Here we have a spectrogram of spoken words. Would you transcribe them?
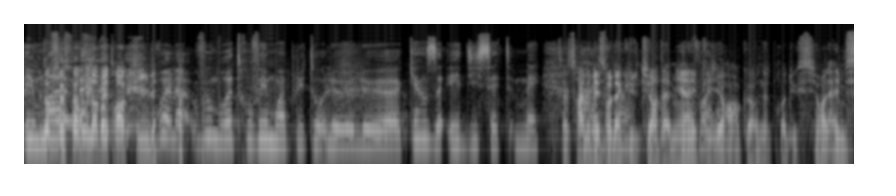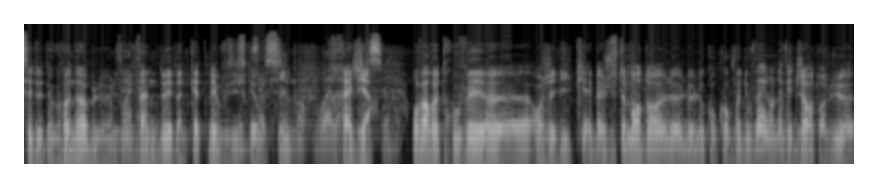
Et Donc moi, ce soir, vous dormez tranquille. voilà, vous me retrouvez moi plutôt le, le 15 et 17 mai. Ce sera à la Ah, Maison de la bien. Culture d'Amiens et puis il y aura encore une autre production à la MC2 de Grenoble Voilà. les 22 et 24 mai. Vous y serez aussi. Exactement, Très j'y bien. On va retrouver euh, Angélique. Eh ben, justement, dans le, le- le concours Voix Nouvelle, on avait déjà entendu euh,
